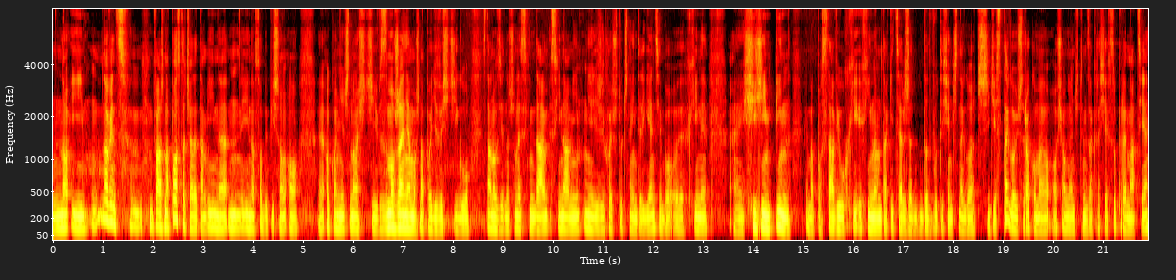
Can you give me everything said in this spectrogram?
No i no więc ważna postać, ale tam inne, inne osoby piszą o, o konieczności wzmożenia, można powiedzieć, wyścigu Stanów Zjednoczonych z, z Chinami, jeżeli chodzi o sztuczną inteligencję, bo e, Chiny, e, Xi Jinping chyba postawił Chinom taki cel, że do 2030 już roku mają osiągnąć w tym zakresie supremację.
